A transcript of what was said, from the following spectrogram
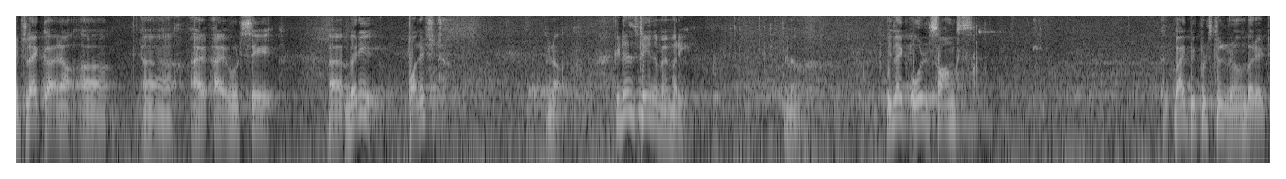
It's like uh, no, uh, uh, I, I would say very polished. You know, it doesn't stay in the memory. You know, it's like old songs. Why people still remember it?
